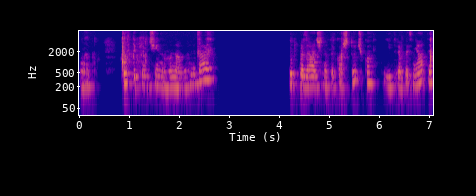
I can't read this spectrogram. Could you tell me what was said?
От. Ось таким чином вона виглядає. Тут прозрачна така штучка, її треба зняти.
